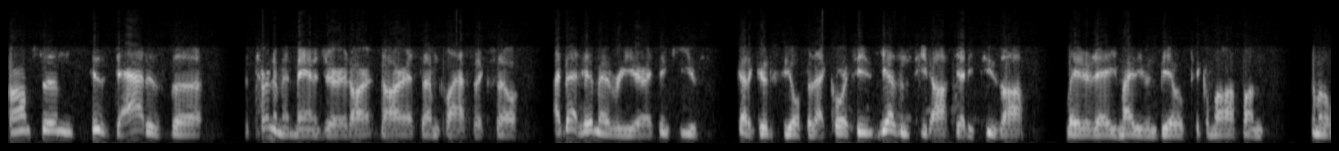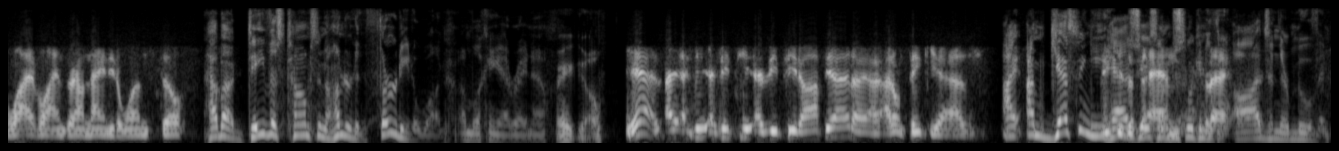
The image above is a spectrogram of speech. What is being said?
Thompson? His dad is the the tournament manager at R, the RSM Classic. So I bet him every year. I think he's got a good feel for that course. He he hasn't teed off yet. He tees off later today. You might even be able to pick him off on some of the live lines around 90 to 1 still. How about Davis Thompson 130 to 1? I'm looking at right now. There you go. Yeah, has he, has he, te- has he teed off yet? I, I don't think he has. I, I'm guessing he has, he's Jason. I'm just looking today. at the odds, and they're moving.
